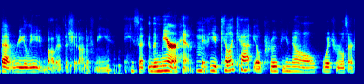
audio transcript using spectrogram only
that really bothered the shit out of me. He said, the mirror him. Mm. If you kill a cat, you'll prove you know which rules are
